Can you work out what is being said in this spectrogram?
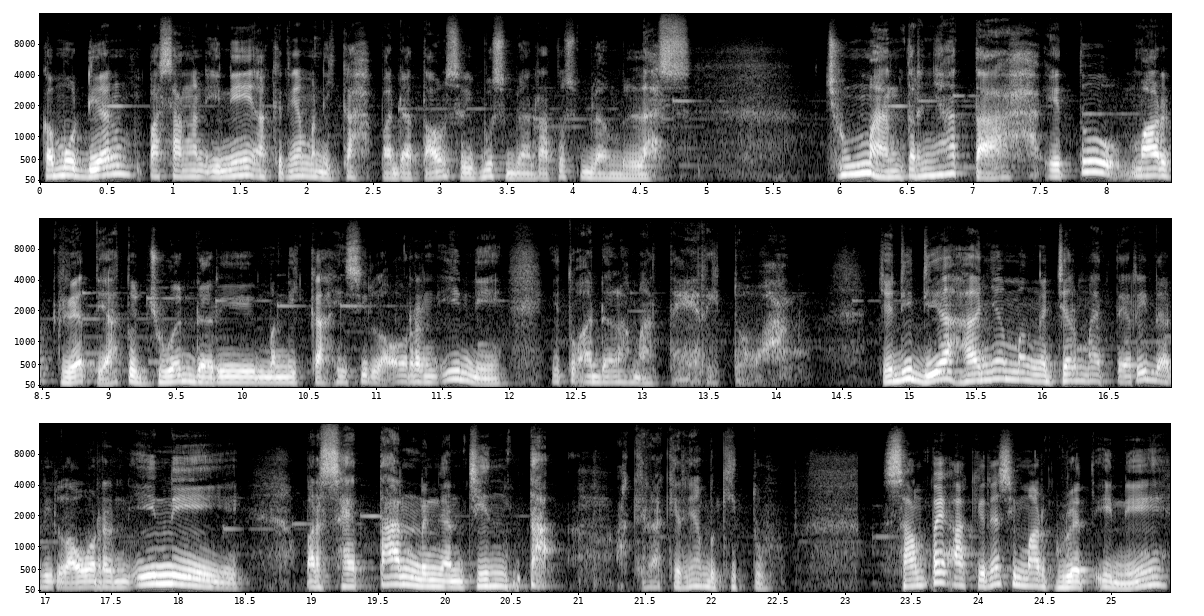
Kemudian pasangan ini akhirnya menikah pada tahun 1919. Cuman ternyata itu Margaret ya tujuan dari menikahi si Lauren ini itu adalah materi doang. Jadi dia hanya mengejar materi dari Lauren ini. Persetan dengan cinta. Akhir-akhirnya begitu. Sampai akhirnya si Margaret ini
